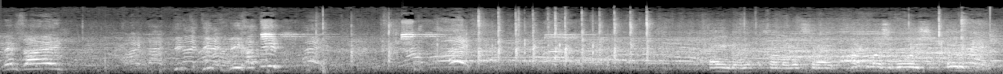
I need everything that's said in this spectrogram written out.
Slim zijn! Diep, diep, wie gaat diep? Einde van de wedstrijd. Boys. Urk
